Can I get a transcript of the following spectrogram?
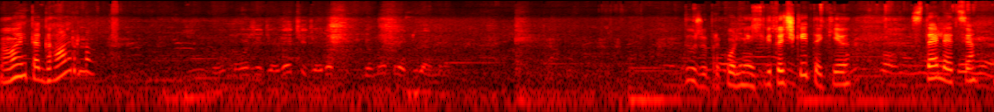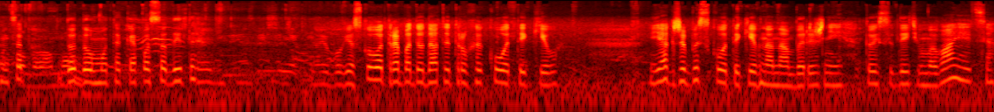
Ой, так гарно. Може 9 чи 9 кілометрів дуремо. Дуже прикольні квіточки такі стеляться. Це додому таке посадити. Ну і обов'язково треба додати трохи котиків. Як же без котиків на набережній? Той сидить, вмивається.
